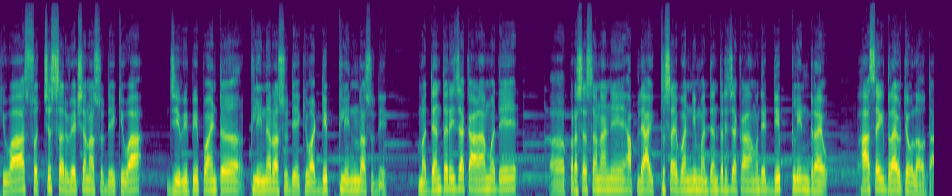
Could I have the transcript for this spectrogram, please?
किंवा स्वच्छ सर्वेक्षण असू दे किंवा G V P point cleaner असू दे किंवा डीप क्लीनर असू दे मध्यंतरीच्या काळामध्ये प्रशासनाने आपल्या आयुक्त साहेबांनी मध्यंतरीच्या काळामध्ये डीप क्लीन ड्राईव्ह हा असा एक ड्राईव्ह ठेवला होता.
